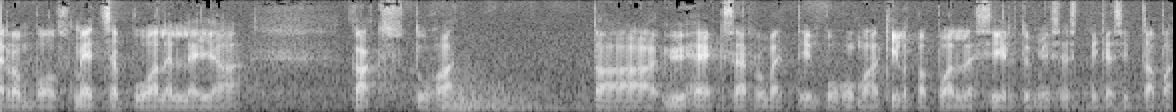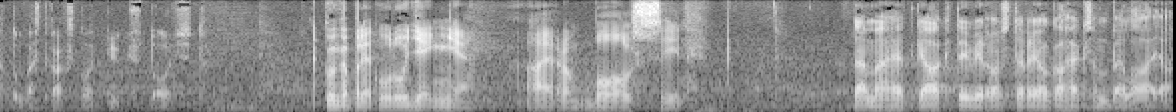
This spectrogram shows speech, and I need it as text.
Iron Balls metsäpuolelle ja 2009 ruvettiin puhumaan kilpapuolelle siirtymisestä, mikä sitten tapahtui vasta 2011. Kuinka paljon kuuluu jengiä Iron Ballsiin? Tämä hetken aktiivirosteri on kahdeksan pelaajaa.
